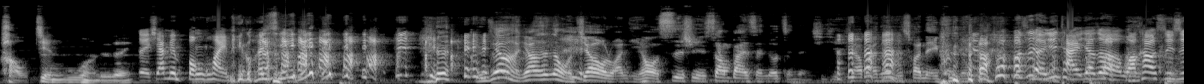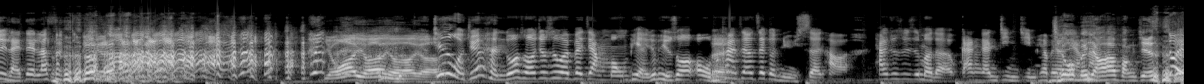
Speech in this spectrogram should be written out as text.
好建屋啊，对不对？对，下面崩坏也没关系。你这样很像是那种交友软体后视讯，上半身都整整齐齐，下半身只穿内裤。不是有一句台语叫做“我靠，睡睡来对拉伸鬼”。有啊有啊有啊有啊！其实我觉得很多时候就是会被这样蒙骗，就比如说哦，我们看这这个女生哈，她就是这么的干干净净、漂漂亮亮。结果没想到她房间对，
